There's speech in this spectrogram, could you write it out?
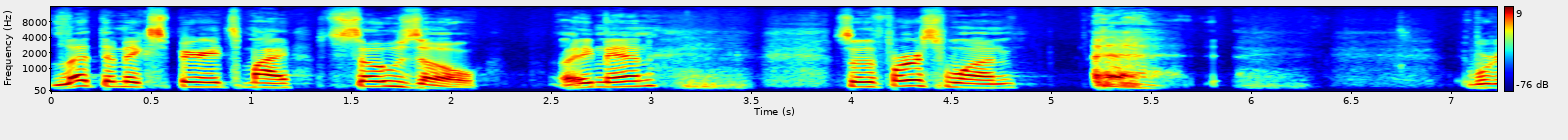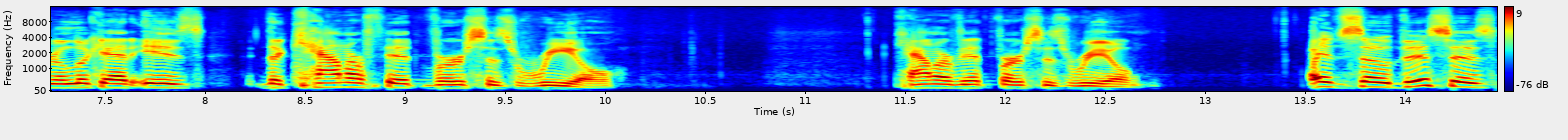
Let them experience my sozo. Amen. So the first one we're going to look at is the counterfeit versus real. Counterfeit versus real. And so this is,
